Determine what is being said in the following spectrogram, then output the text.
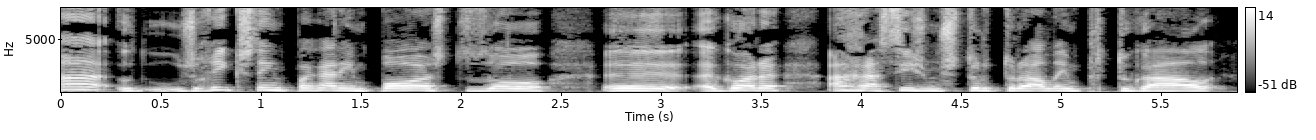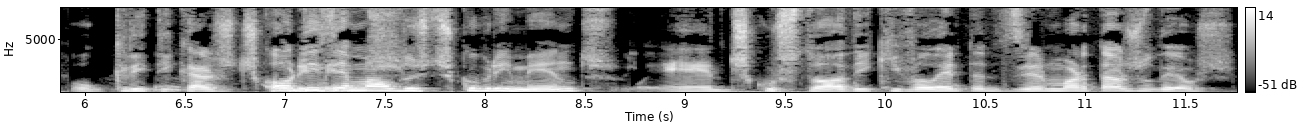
ah, os ricos têm de pagar impostos, ou eh, agora há racismo estrutural em Portugal, Ou criticar os ou descobrimentos. dizer mal dos descobrimentos. É discurso de ódio equivalente a dizer morte aos judeus.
